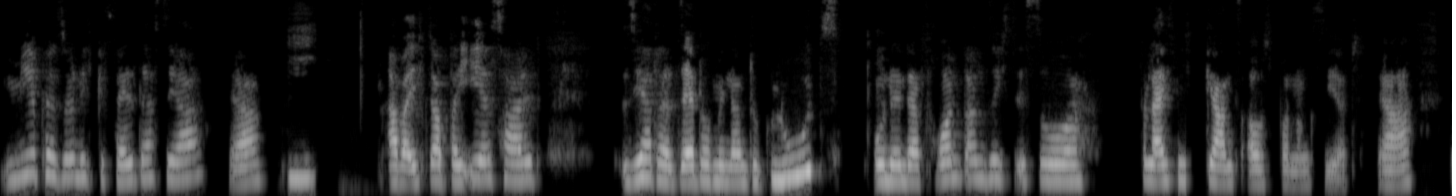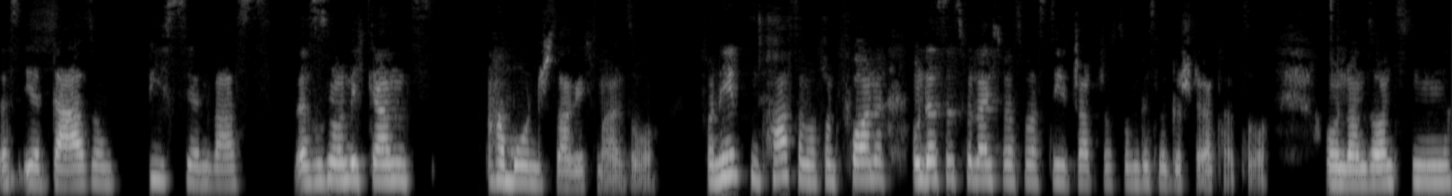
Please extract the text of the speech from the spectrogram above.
mir persönlich gefällt das ja, ja. Mhm. Aber ich glaube, bei ihr ist halt, sie hat halt sehr dominante Glutes und in der Frontansicht ist so vielleicht nicht ganz ausbalanciert, ja. Dass ihr da so ein bisschen was. Das ist noch nicht ganz harmonisch, sage ich mal so. Von hinten passt, aber von vorne. Und das ist vielleicht was, was die Judges so ein bisschen gestört hat. so. Und ansonsten,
